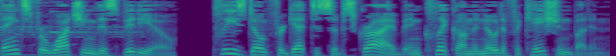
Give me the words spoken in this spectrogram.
Thanks for watching this video. Please don't forget to subscribe and click on the notification button.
